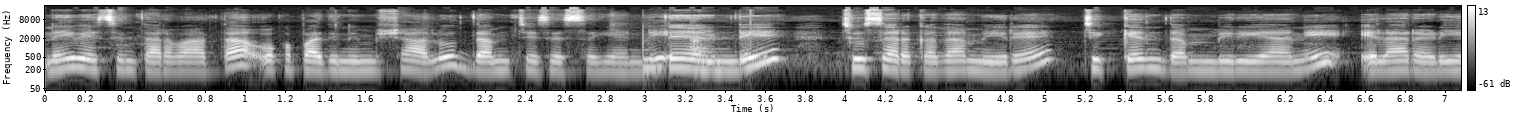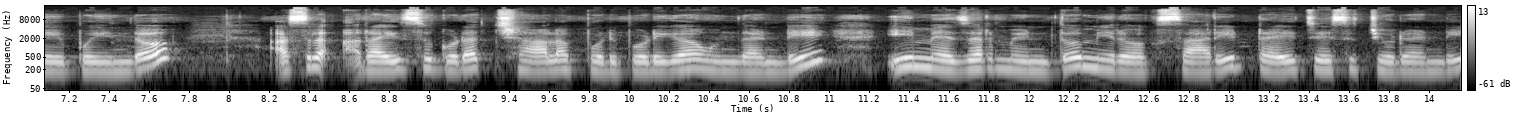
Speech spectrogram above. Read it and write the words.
నెయ్యి వేసిన తర్వాత ఒక పది నిమిషాలు దమ్ చేసేసేయండి. అండి. చూసారు కదా మీరే? చికెన్ దమ్ బిర్యానీ ఎలా రెడీ అయిపోయిందో? అసలు రైస్ కూడా చాలా పొడి పొడిగా ఉందండి. ఈ మెజర్మెంట్తో మీరు ఒకసారి ట్రై చేసి చూడండి.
